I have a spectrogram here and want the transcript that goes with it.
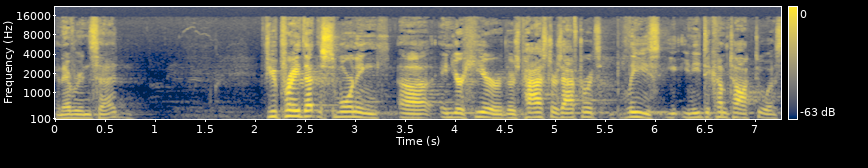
And everyone said, if you prayed that this morning uh, and you're here, there's pastors afterwards, please, you, you need to come talk to us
